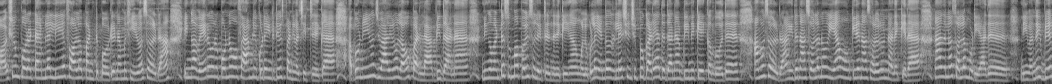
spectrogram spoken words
வாஷ்ரூம் போகிற டைமில் லீயை ஃபாலோ பண்ணிட்டு போயிட்டு நம்ம ஹீரோ சொல்கிறான் இங்கே வேற ஒரு பொண்ணு உன் ஃபேமிலி கூட இன்ட்ரடியூஸ் பண்ணி வச்சுட்டு இருக்க. அப்போ நீயும் ஜுவாலியும் லவ் பண்ணல. அப்படி தானே நீங்கள் வந்துட்டு சும்மா போய் சொல்லிட்டு இருந்திருக்கீங்க. உங்களுக்குள்ள எந்த ஒரு ரிலேஷன்ஷிப்பும் கிடையாது தானே? அப்படின்னு கேட்கும்போது அவன் சொல்கிறான் இதை நான் சொல்லணும். ஏன் உன்கிட்ட நான் சொல்லணும்னு நினைக்கிறேன் நான் இதெல்லாம் சொல்ல முடியாது. நீ வந்து இப்படியே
